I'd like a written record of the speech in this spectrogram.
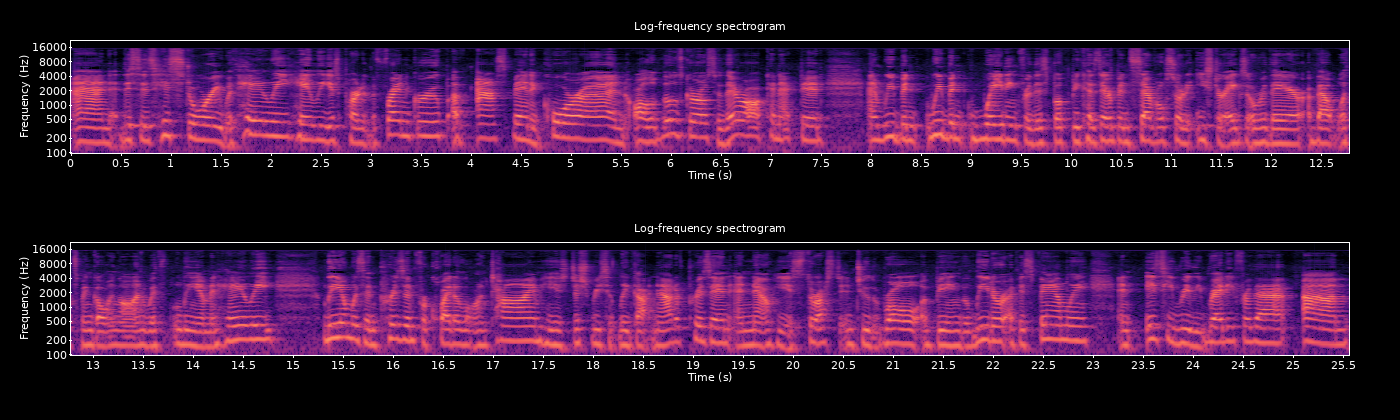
and this is his story with Haley. Haley is part of the friend group of Aspen and Cora and all of those girls, so they're all connected. And we've been we've been waiting for this book because there have been several sort of Easter eggs over there about what's been going on with Liam and Haley. Liam was in prison for quite a long time. He has just recently gotten out of prison and now he is thrust into the role of being the leader of his family. And is he really ready for that? Um,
